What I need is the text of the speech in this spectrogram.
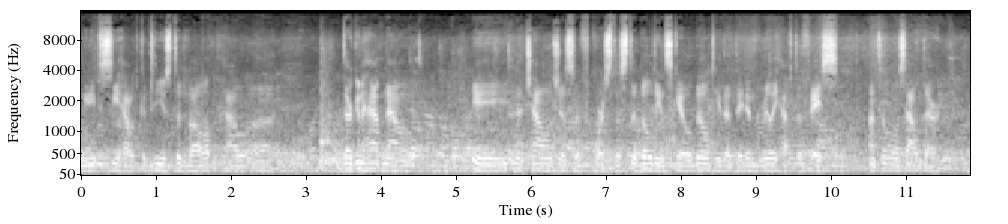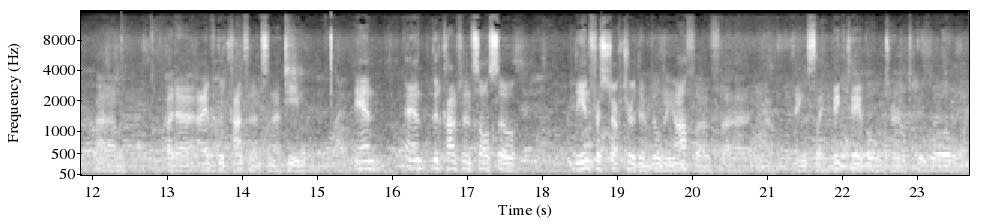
we need to see how it continues to develop, how uh, they're going to have now a, the challenges, of course, the stability and scalability that they didn't really have to face until it was out there. Um, but I have good confidence in that team, and and good confidence also the infrastructure they're building off of. Things like Bigtable, internal to Google, or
